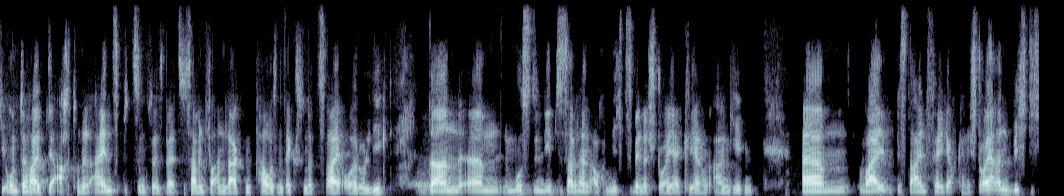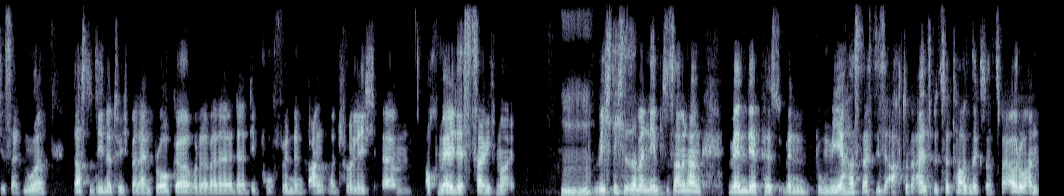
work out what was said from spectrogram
die unterhalb der 801 bzw. bei zusammenveranlagten 1602 Euro liegt, dann ähm, musst du in dem Zusammenhang auch nichts mehr in der Steuererklärung angeben. Ähm, weil bis dahin fällt ja auch keine Steuer an. Wichtig ist halt nur, dass du die natürlich bei deinem Broker oder bei deiner, depotführenden Bank natürlich ähm, auch meldest, sage ich mal. Mhm. Wichtig ist aber in dem Zusammenhang, wenn, der, wenn du mehr hast als diese 801 bis 1602 Euro an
